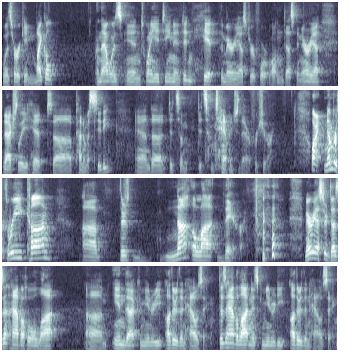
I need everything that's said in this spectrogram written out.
was Hurricane Michael, and that was in 2018, and it didn't hit the Mary Esther, Fort Walton, Destin area. It actually hit uh, Panama City and uh, did some did some damage there for sure. All right, number three con. Uh, there's not a lot there. Mary Esther doesn't have a whole lot um, in that community other than housing. Doesn't have a lot in his community other than housing.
